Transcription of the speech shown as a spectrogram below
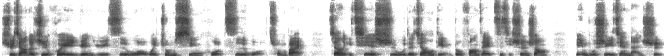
虚假的智慧源于自我为中心或自我崇拜，将一切事物的焦点都放在自己身上，并不是一件难事。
